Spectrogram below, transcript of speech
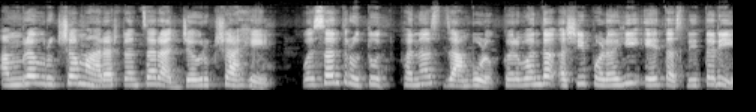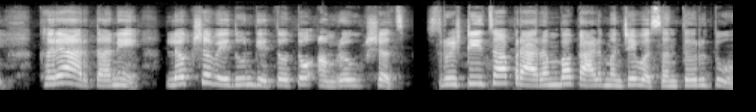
आम्रवृक्ष महाराष्ट्राचा राज्यवृक्ष आहे. वसंत ऋतूत फणस जांभूळ करवंद अशी फळंही येत असली तरी खऱ्या अर्थाने लक्ष वेधून घेतो तो आम्रवृक्षच. सृष्टीचा प्रारंभ काळ म्हणजे वसंत ऋतू.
